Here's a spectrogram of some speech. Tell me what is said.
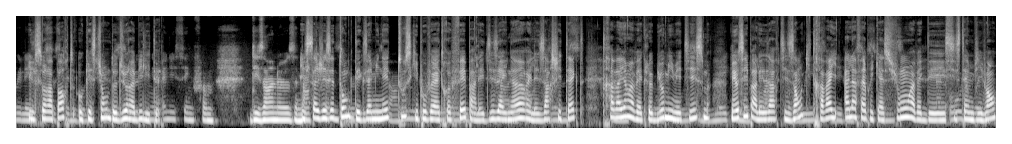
il se rapporte aux questions de durabilité. Il s'agissait donc d'examiner tout ce qui pouvait être fait par les designers et les architectes travaillant avec le biomimétisme, mais aussi par les artisans qui travaillent à la fabrication avec des systèmes vivants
